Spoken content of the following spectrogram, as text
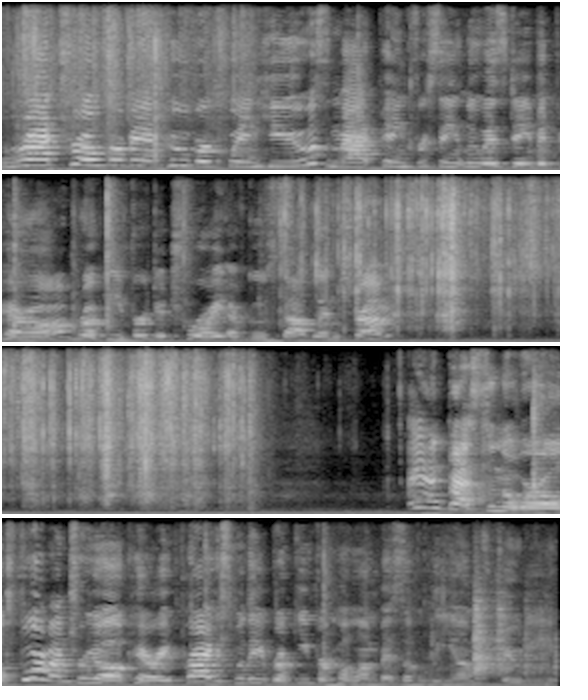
Retro for Vancouver, Quinn Hughes. Matte Pink for St. Louis, David Perron. Rookie for Detroit of Gustav Lindstrom. And best in the world for Montreal, Carey Price with a rookie for Columbus of Liam Foudy.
